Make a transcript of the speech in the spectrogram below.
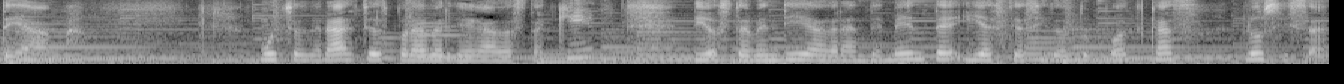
te ama. Muchas gracias por haber llegado hasta aquí. Dios te bendiga grandemente y este ha sido tu podcast Luz y Sal.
